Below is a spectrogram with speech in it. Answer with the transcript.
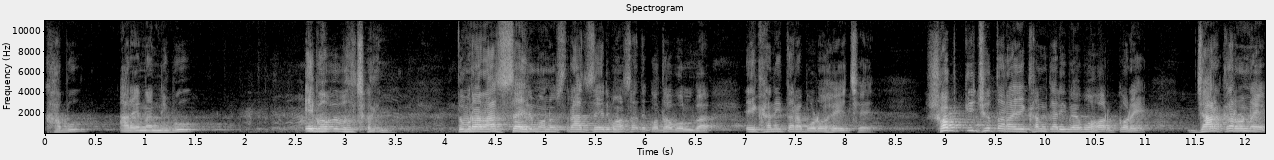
খাবু আর এনা নিবু, এইভাবে বলছো কেন? তোমরা রাজশাহীর মানুষ, রাজশাহীর ভাষাতে কথা বলবা, এখানেই তারা বড় হয়েছে। সব কিছু তারা এখানকারই ব্যবহার করে। যার কারণে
